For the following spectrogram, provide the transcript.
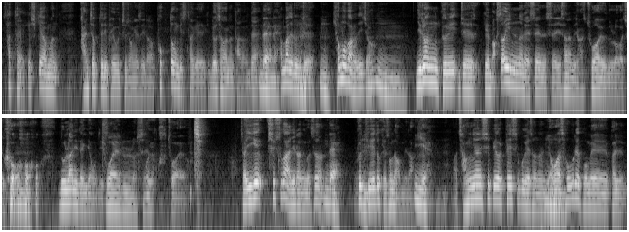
사태 이렇게 쉽게 하면 간첩들이 배후 조정해서 일어난 폭동 비슷하게 이렇게 묘사하는 단어인데 네네. 한마디로 이제 혐오 발언이죠. 음. 이런 글이 이제 막 써 있는 SNS에 이 사람이 가서 좋아요 눌러가지고 논란이 된 경우도 있어요. 좋아요를 눌렀어요. 거기 확 좋아요. 자 이게 실수가 아니라는 것은 네. 그 뒤에도 계속 나옵니다. 예. 아, 작년 12월 페이스북에서는 영화 서울의 봄에 관련,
